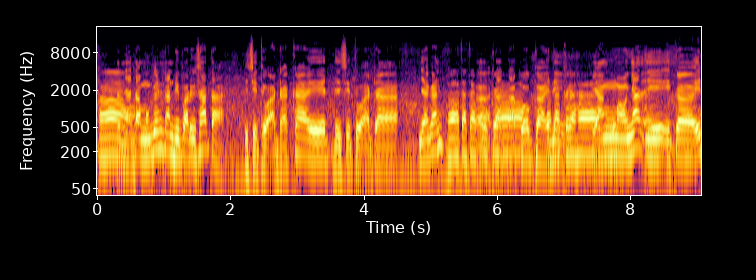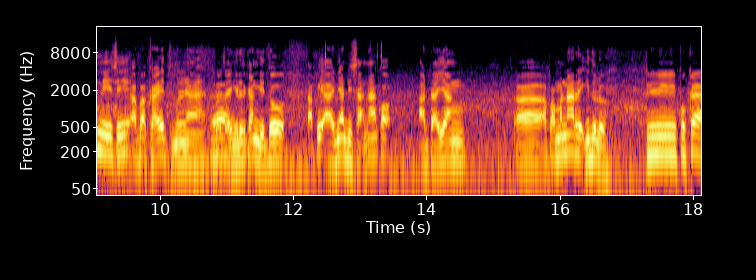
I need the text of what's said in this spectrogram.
Ah. Ternyata mungkin kan di pariwisata. Di situ ada guide, di situ ada ya kan? Ah, tata boga, tata boga tata ini. geraha, yang gitu. maunya i- ke ini sih apa guide sebenarnya. Ya. Bahasa Inggris kan gitu. Tapi akhirnya di sana kok ada yang eh, apa menarik gitu loh. Dibuka.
